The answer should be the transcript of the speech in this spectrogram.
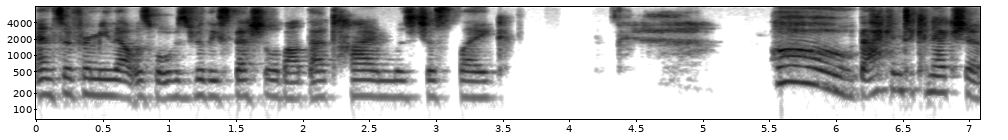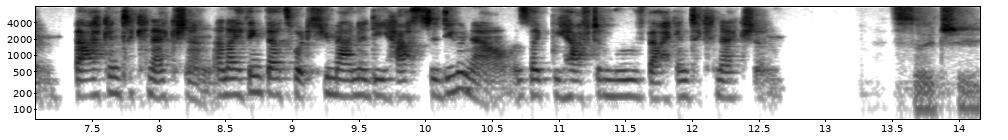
and so for me that was what was really special about that time was just like oh back into connection back into connection. And i think that's what humanity has to do now is like we have to move back into connection. That's so true.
